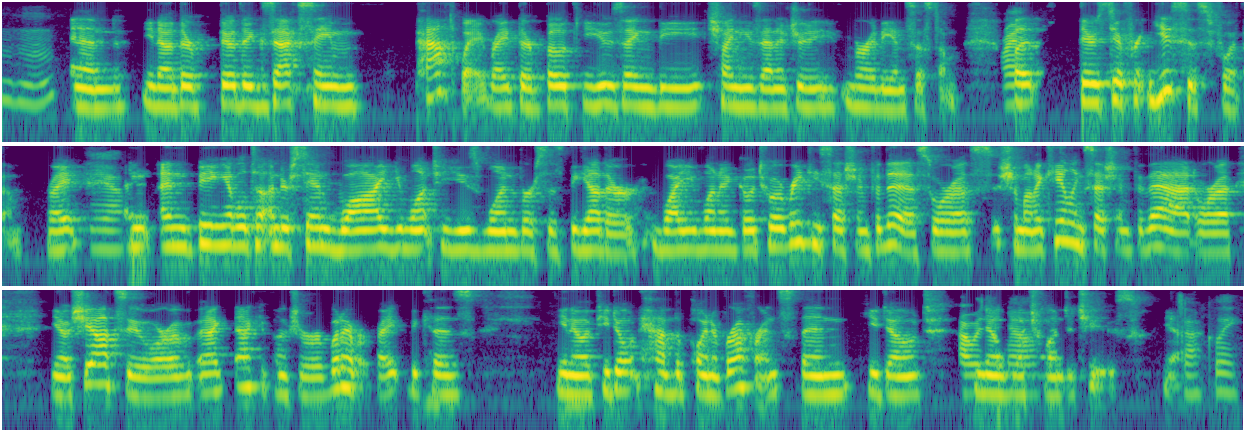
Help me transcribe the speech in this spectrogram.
Mm-hmm. And you know they're they're the exact same pathway, right? They're both using the Chinese energy meridian system, right. but there's different uses for them, right? Yeah. And, and, being able to understand why you want to use one versus the other, why you want to go to a Reiki session for this, or a shamanic healing session for that, or a you know shiatsu or a, acupuncture or whatever, right? Because you know if you don't have the point of reference then you don't know, you know, which one to choose. Yeah. Exactly.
